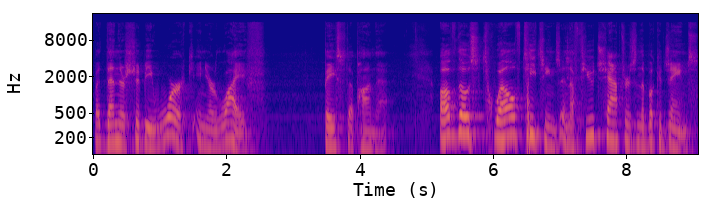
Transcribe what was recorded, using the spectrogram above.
but then there should be work in your life based upon that. Of those 12 teachings in the few chapters in the book of James,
